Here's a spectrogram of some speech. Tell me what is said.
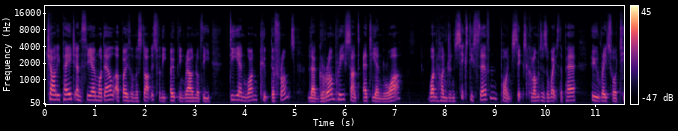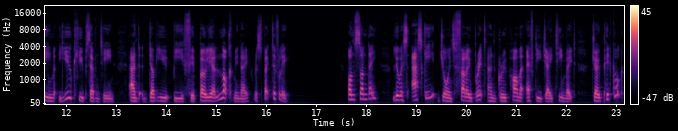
Charlie Paige and Theo Modell are both on the start list for the opening round of the DN1 Coupe de France, Le Grand Prix Saint Etienne Loire. 167.6 kilometres awaits the pair, who race for Team UCube 17 and WB Fybolia Locminé, respectively. On Sunday, Lewis Askey joins fellow Brit and Groupama FDJ teammate Joe Pidcock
